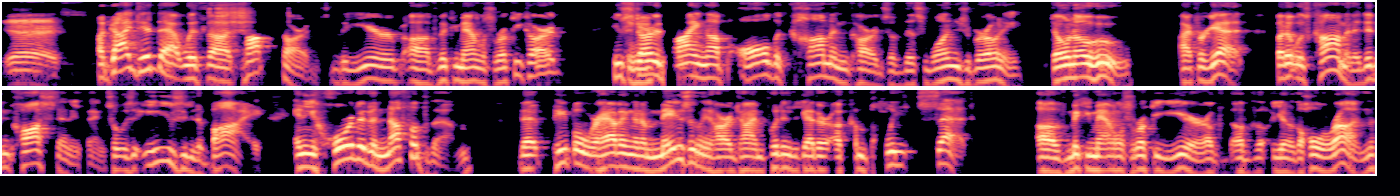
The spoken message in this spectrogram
Yes. A guy did that with uh, Topps cards the year of Mickey Mantle's rookie card. He Mhm. started buying up all the common cards of this one jabroni. Don't know who, I forget, but it was common. It didn't cost anything, so it was easy to buy. And he hoarded enough of them that people were having an amazingly hard time putting together a complete set of Mickey Mantle's rookie year of, of the, you know the whole run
